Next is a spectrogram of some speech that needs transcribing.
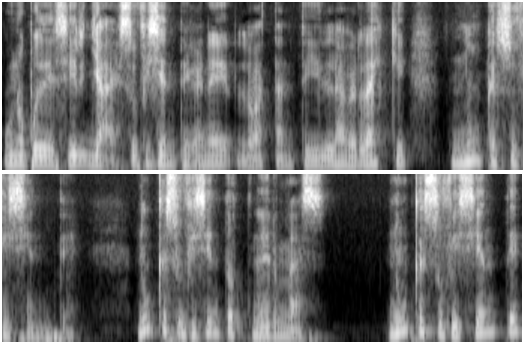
uno puede decir, ya es suficiente, gané lo bastante? Y la verdad es que nunca es suficiente. Nunca es suficiente obtener más. Nunca es suficiente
